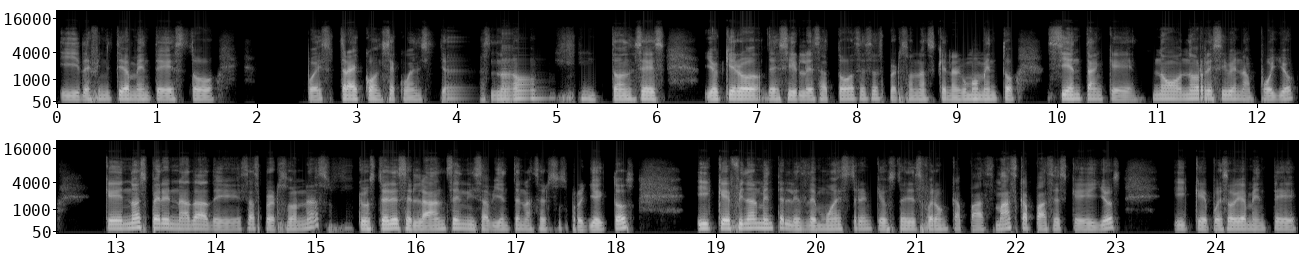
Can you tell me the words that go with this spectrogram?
y definitivamente esto pues trae consecuencias, ¿no? Entonces, yo quiero decirles a todas esas personas que en algún momento sientan que no, no reciben apoyo, que no esperen nada de esas personas, que ustedes se lancen y se avienten a hacer sus proyectos y que finalmente les demuestren que ustedes fueron capaces, más capaces que ellos y que pues obviamente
